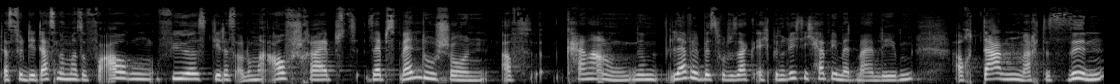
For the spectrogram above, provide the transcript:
dass du dir das nochmal so vor Augen führst, dir das auch nochmal aufschreibst, selbst wenn du schon auf keine Ahnung, einem Level bist, wo du sagst, ich bin richtig happy mit meinem Leben, auch dann macht es Sinn,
